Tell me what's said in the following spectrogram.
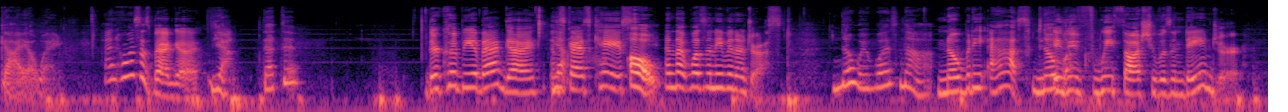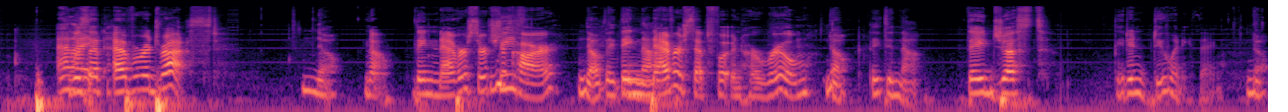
guy away. And who is this bad guy? Yeah, that's it. There could be a bad guy in Yeah. this guy's case. Oh. And that wasn't even addressed. No, it was not. Nobody asked No, if, if we thought she was in danger. And was I, that ever addressed? no, No. They never searched We- her car. no, they They not. never stepped foot in her room. No, they did not. They just they didn't do anything. No.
